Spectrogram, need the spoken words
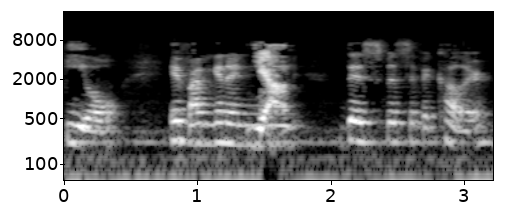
feel if I'm gonna need Yeah. this specific color.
